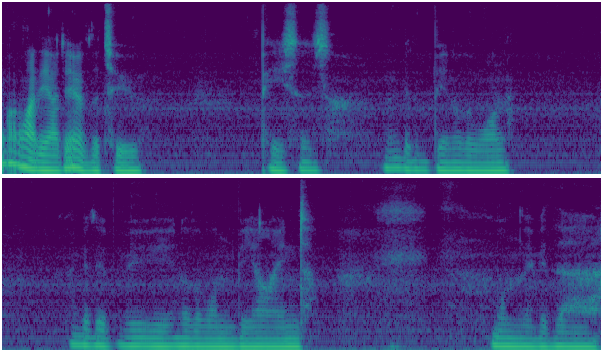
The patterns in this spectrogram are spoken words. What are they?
Quite like the idea of the two pieces. Maybe there'll be another one. Maybe there'll be another one behind. One maybe there.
